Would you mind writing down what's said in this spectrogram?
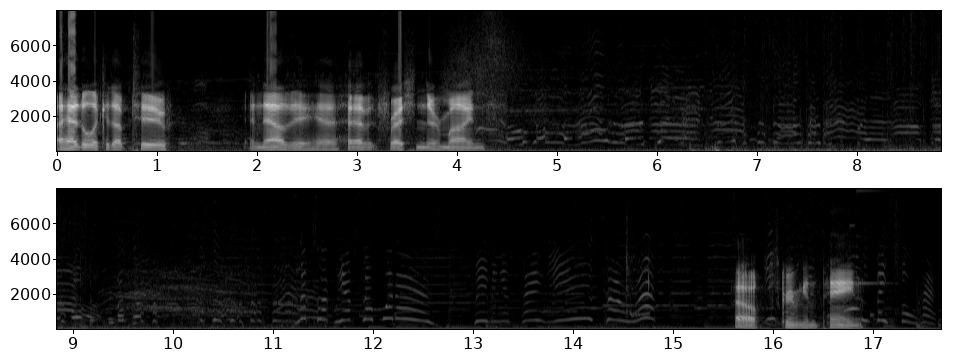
I had to look it up too, and now they uh, have it fresh in their minds. Oh, screaming in pain. Baseball hats.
